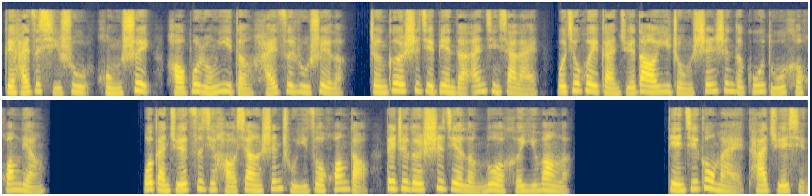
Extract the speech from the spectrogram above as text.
给孩子洗漱、哄睡，好不容易等孩子入睡了。整个世界变得安静下来，我就会感觉到一种深深的孤独和荒凉。我感觉自己好像身处一座荒岛，被这个世界冷落和遗忘了。点击购买《他觉醒》，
